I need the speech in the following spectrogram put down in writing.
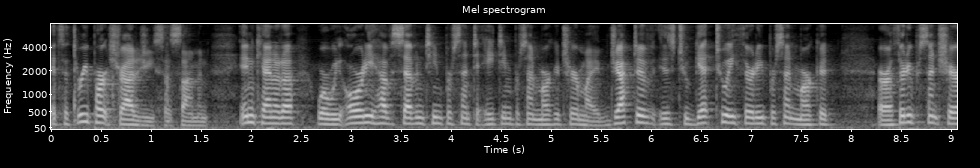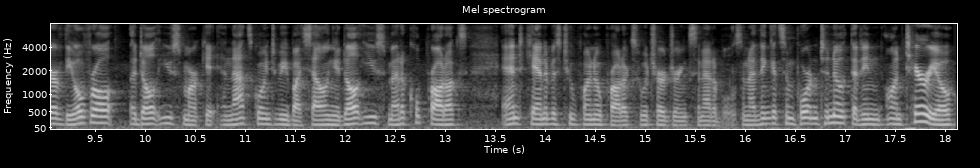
It's a three-part strategy, says Simon. In Canada, where we already have 17% to 18% market share, my objective is to get to a 30% market or a 30% share of the overall adult use market, and that's going to be by selling adult use medical products and Cannabis 2.0 products, which are drinks and edibles. And I think it's important to note that in Ontario,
